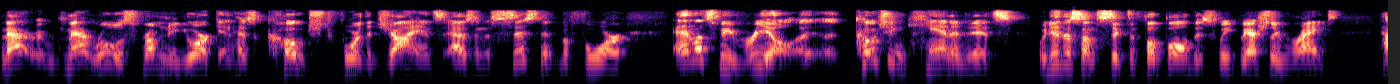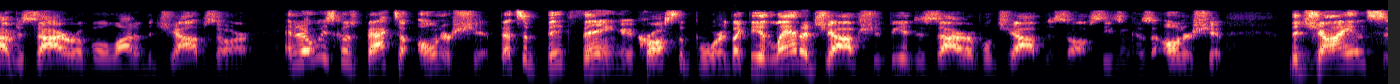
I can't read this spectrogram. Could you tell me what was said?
Matt Matt Rhule is from New York and has coached for the Giants as an assistant before. And let's be real, uh, coaching candidates. We did this on Stick to Football this week. We actually ranked how desirable a lot of the jobs are. And it always goes back to ownership. That's a big thing across the board. Like the Atlanta job should be a desirable job this offseason because of ownership. The Giants,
